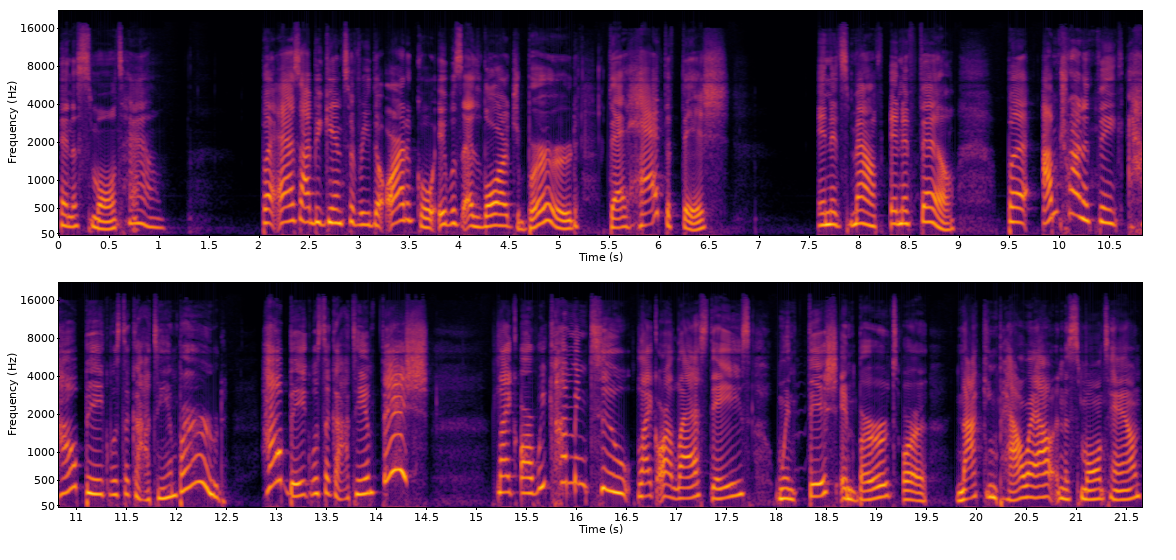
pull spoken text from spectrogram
in a small town. But as I began to read the article, it was a large bird that had the fish in its mouth and it fell. But I'm trying to think how big was the goddamn bird? How big was the goddamn fish? Like, are we coming to like our last days when fish and birds are knocking power out in a small town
